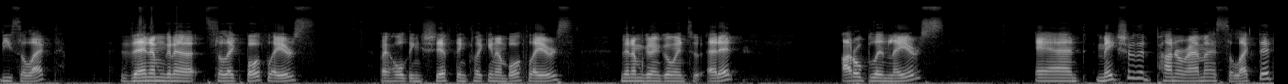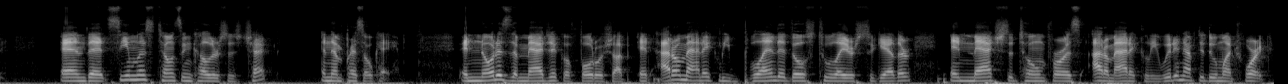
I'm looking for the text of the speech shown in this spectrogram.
deselect. Then I'm going to select both layers by holding Shift and clicking on both layers. Then I'm going to go into Edit, Auto Blend Layers, and make sure that panorama is selected and that seamless tones and colors is checked and then press OK. And notice the magic of Photoshop. It automatically blended those two layers together and matched the tone for us automatically. We didn't have to do much work.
